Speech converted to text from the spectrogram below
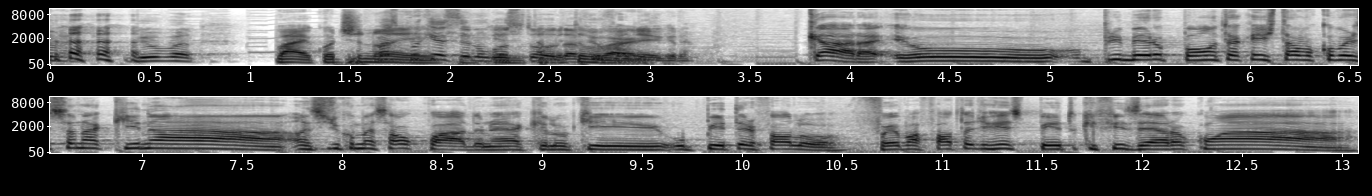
Viúva... Vai, continua Mas aí. por que você não gostou tá da muito Viúva. Negra? Cara, eu. O primeiro ponto é que a gente tava conversando aqui na. Antes de começar o quadro, né? Aquilo que o Peter falou. Foi uma falta de respeito que fizeram com a.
